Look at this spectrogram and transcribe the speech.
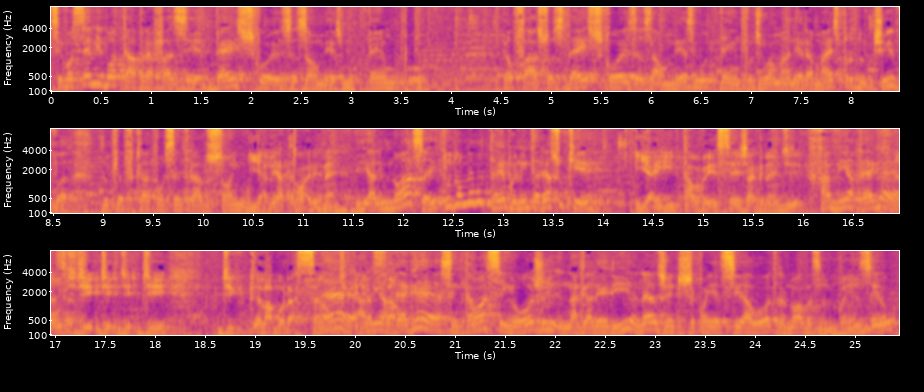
Se você me botar para fazer 10 coisas ao mesmo tempo, eu faço as 10 coisas ao mesmo tempo de uma maneira mais produtiva do que eu ficar concentrado só em uma. E aleatória, né? E nossa, e tudo ao mesmo tempo, não interessa o quê. E aí talvez seja a grande a minha pega é fonte essa. De, de, de, de, de elaboração, é, de criação. A minha pega é essa. Então, assim, hoje na galeria, né, a gente já conhecia a outra nova, você uhum. não conheceu.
